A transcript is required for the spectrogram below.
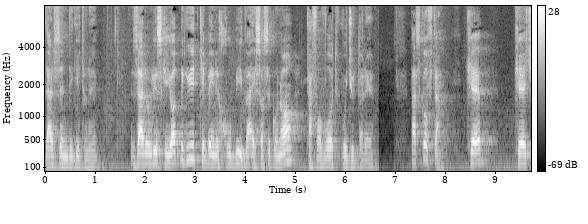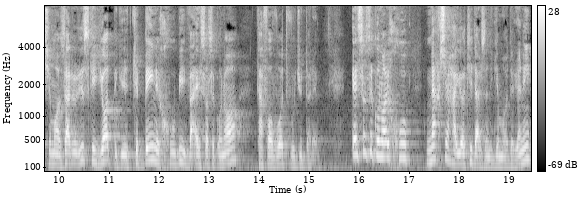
در زندگیتونه. ضروری است که یاد بگیرید که بین خوبی و احساس گناه تفاوت وجود داره. پس گفتم که که شما ضروری است که یاد بگیرید که بین خوبی و احساس گناه تفاوت وجود داره. احساس گناه خوب نقش حیاتی در زندگی ما داره. یعنی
